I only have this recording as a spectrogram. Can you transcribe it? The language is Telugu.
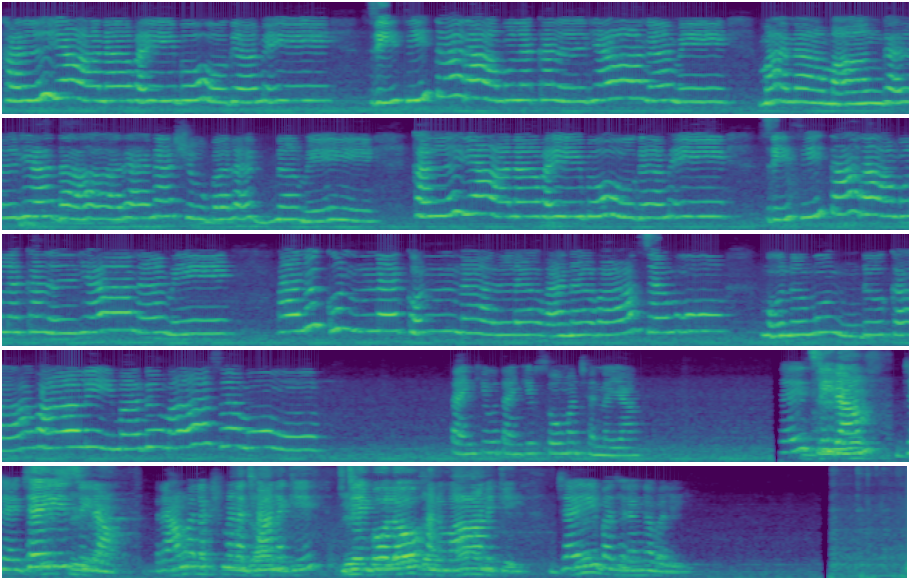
కళ్యాణ వైభోగమే. శ్రీ సీతారాముల కళ్యాణమే. మన మాంగళ్య ధారణ శుభలగ్నమే. కళ్యాణ వైభోగమే. శ్రీ సీతారాముల కళ్యాణమే. అనుకున్న కొన్నాళ్ళ వనవాసము మును thank you thank you so much అన్నయ్య. జై శ్రీరామ్ జై జై శ్రీరామ్. రామ లక్ష్మణ జానకి జై బోలో హనుమానికి. జై బజరంగబలి.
